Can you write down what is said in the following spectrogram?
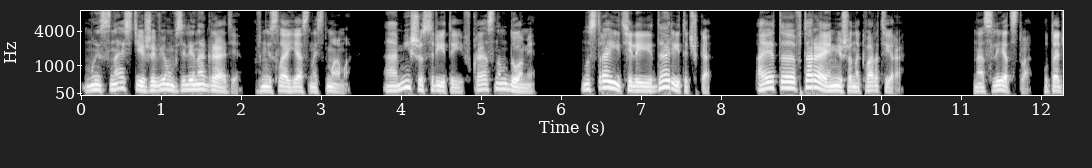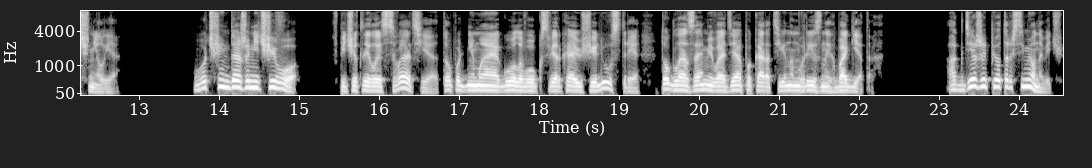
«Мы с Настей живем в Зеленограде», — внесла ясность мама. «А Миша с Ритой в Красном доме. На строителей, да, Риточка? А это вторая Мишина квартира». «Наследство», — уточнил я. «Очень даже ничего», Впечатлилась Сватья, то поднимая голову к сверкающей люстре, то глазами водя по картинам в резных багетах. «А где же Петр Семенович?»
